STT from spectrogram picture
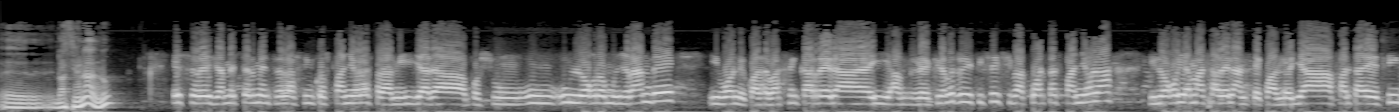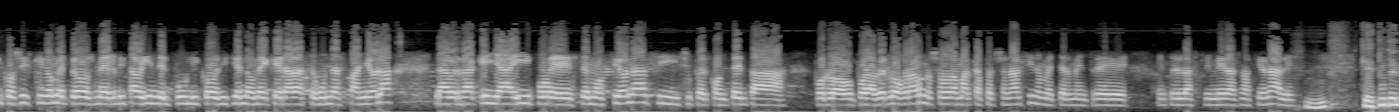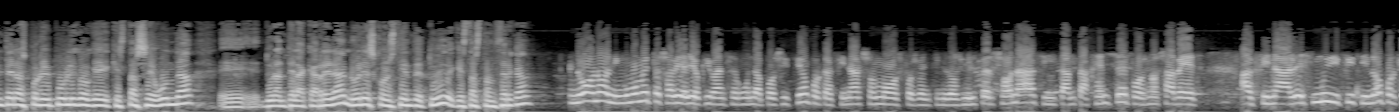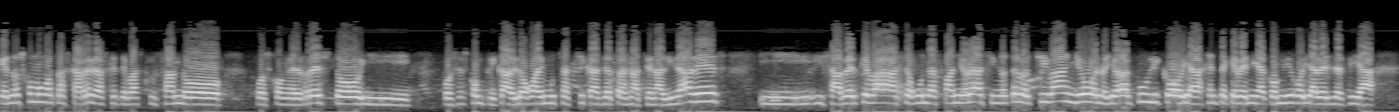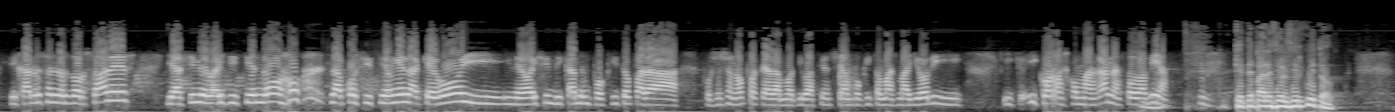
nacional, ¿no? Eso es, ya meterme entre las cinco españolas para mí ya era pues un, un, logro muy grande y bueno, y cuando vas en carrera y en el kilómetro 16 iba cuarta española y luego ya más adelante, cuando ya falta de cinco o seis kilómetros me grita alguien del público diciéndome que era la segunda española, la verdad que ya ahí pues te emocionas y súper contenta por, lo, por haber logrado no solo la marca personal, sino meterme entre, entre las primeras nacionales. Que tú te enteras por el público que, que estás segunda eh, durante la carrera, ¿no eres consciente tú de que estás tan cerca? No, no, en ningún momento sabía yo que iba en segunda posición, porque al final somos pues 22.000 personas y tanta gente, pues no sabes, al final es muy difícil, ¿no? Porque no es como en otras carreras que te vas cruzando pues con el resto y pues es complicado. Y luego hay muchas chicas de otras nacionalidades, y, saber que va a segunda española, si no te lo chivan, yo bueno, yo al público y a la gente que venía conmigo ya les decía, fijaros en los dorsales y así me vais diciendo la posición en la que voy y, me vais indicando un poquito para, pues eso, ¿no? Porque la motivación sea un poquito más mayor y, y, corras con más ganas todavía. ¿Qué te pareció el circuito?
